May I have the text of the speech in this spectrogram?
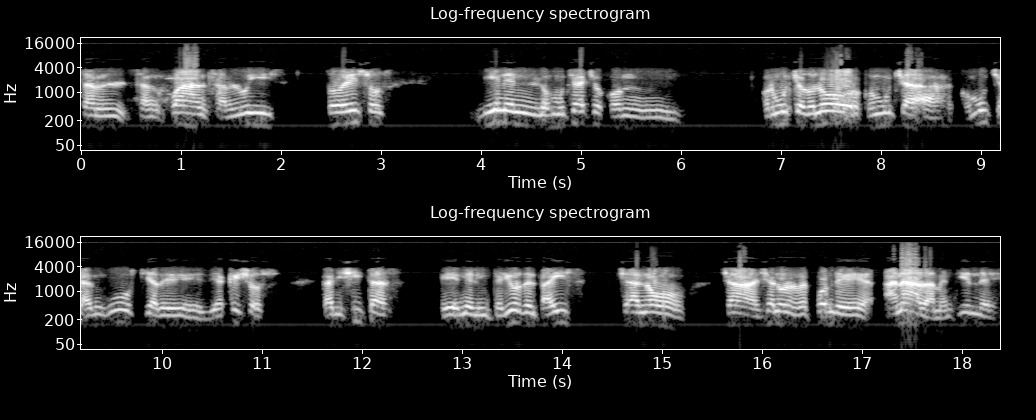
San, San Juan, San Luis, todos esos, vienen los muchachos con con mucho dolor, con mucha, con mucha angustia de, de aquellos carillitas en el interior del país ya no, ya, ya no le responde a nada, ¿me entiende?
